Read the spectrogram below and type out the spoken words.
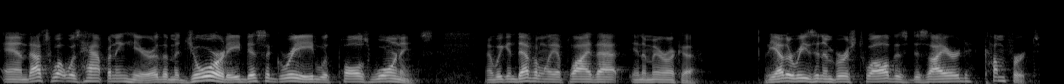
And that's what was happening here. The majority disagreed with Paul's warnings. And we can definitely apply that in America. The other reason in verse 12 is desired comfort.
